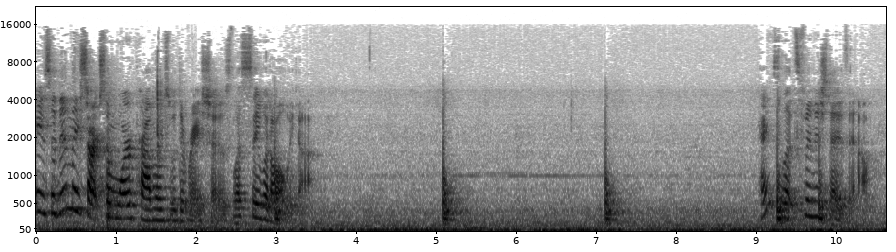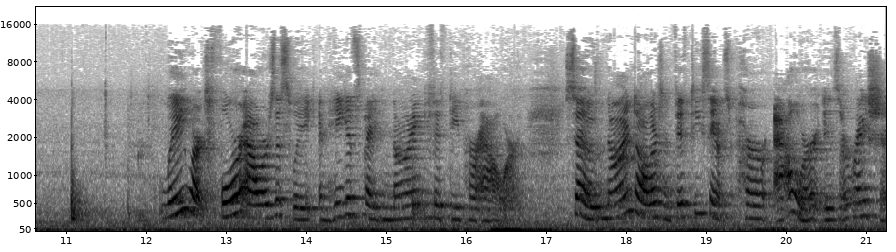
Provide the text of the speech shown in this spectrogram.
Okay, so then they start some word problems with the ratios. Let's see what all we got. Okay, so let's finish those out. Lee works four hours this week and he gets paid $9.50 per hour. So $9.50 per hour is a ratio.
